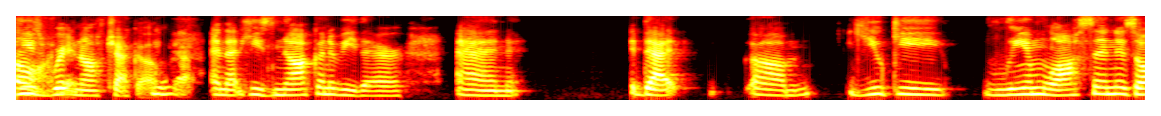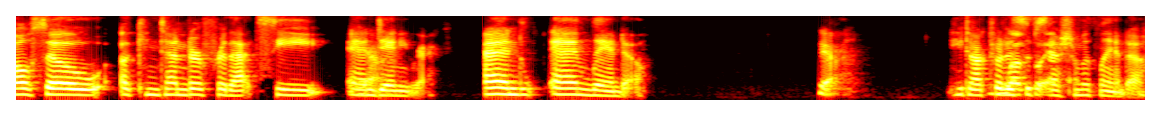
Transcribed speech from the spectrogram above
he's written off Checo Yeah. and that he's not going to be there and that um Yuki Liam Lawson is also a contender for that seat and Yeah. Danny Ric and and Lando. Yeah. He talked about his obsession with Lando.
